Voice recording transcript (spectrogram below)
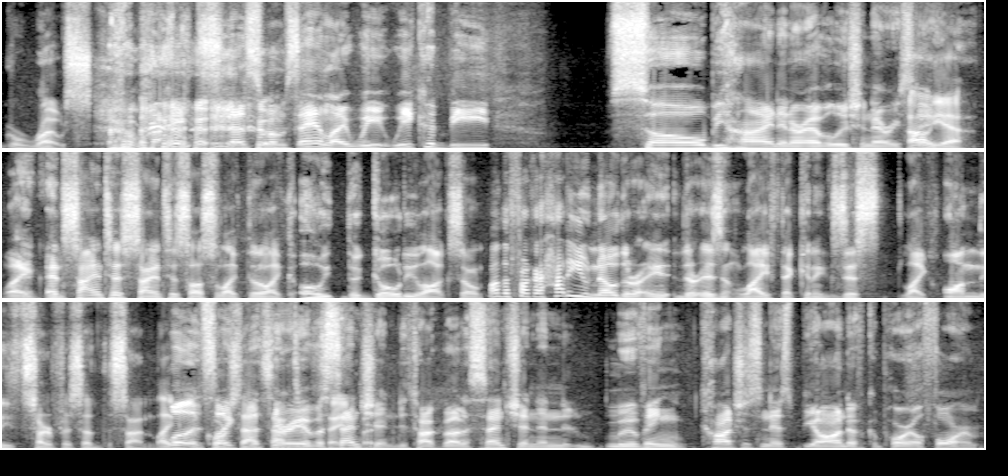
gross. right? That's what I'm saying. Like we we could be so behind in our evolutionary oh, state. Oh yeah, like and scientists, scientists also like they're like, oh, the Goldilocks zone, motherfucker. How do you know there there isn't life that can exist like on the surface of the sun? Like, well, of it's course, like the theory of insane, but- ascension. You talk about ascension and moving consciousness beyond a corporeal form.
